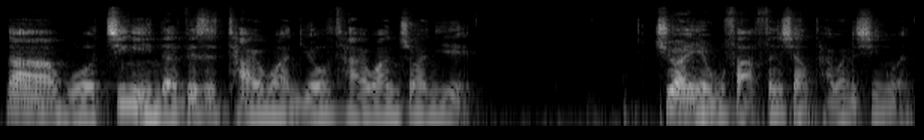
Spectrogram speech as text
那我经营的 Visit Taiwan 由台湾专业，居然也无法分享台湾的新闻，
